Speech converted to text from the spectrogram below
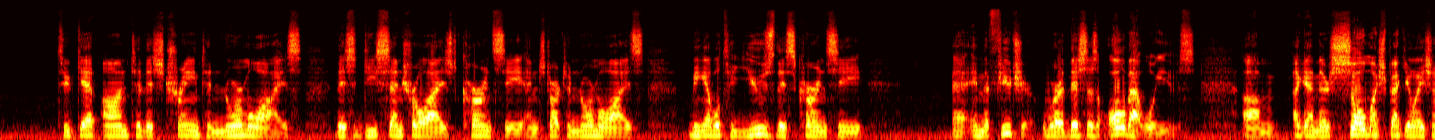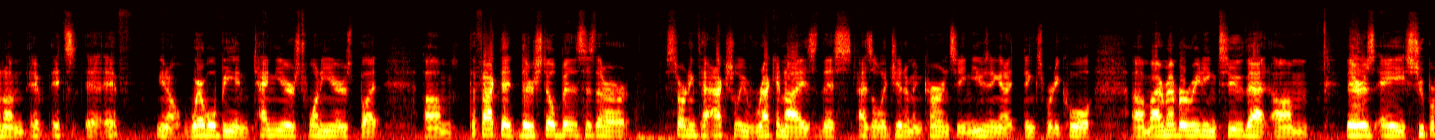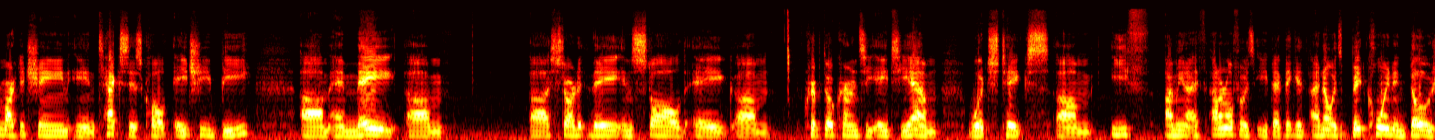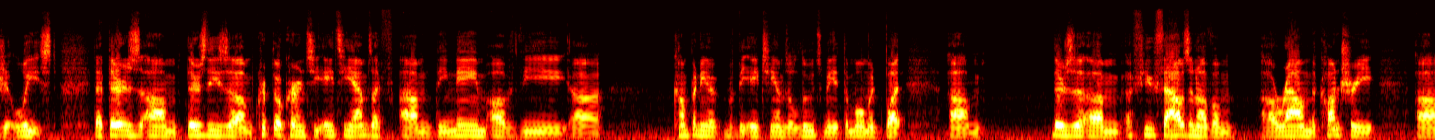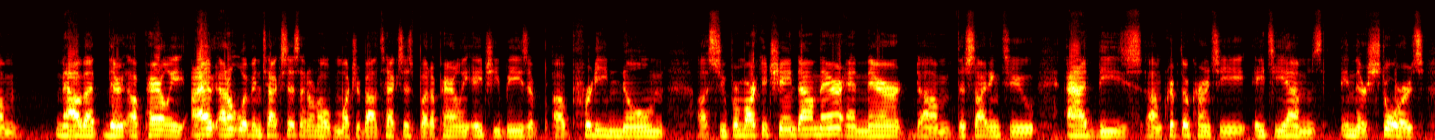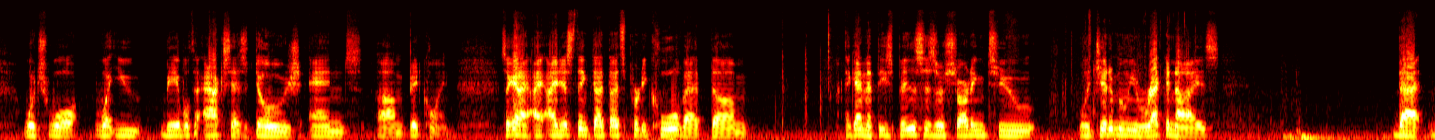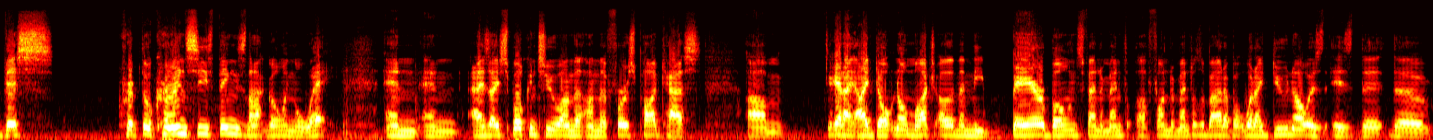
to get onto this train to normalize this decentralized currency and start to normalize being able to use this currency uh, in the future, where this is all that we'll use. Um, again, there's so much speculation on if it's if you know where we'll be in 10 years 20 years but um, the fact that there's still businesses that are starting to actually recognize this as a legitimate currency and using it, I think is pretty cool. Um, I remember reading too that um, there's a supermarket chain in Texas called HEB, um, and they um, uh, started they installed a um, cryptocurrency ATM, which takes um, ETH. I mean, I, I, don't know if it was ETH. I think it, I know it's Bitcoin and Doge at least. That there's um, there's these um, cryptocurrency ATMs. I, um, the name of the uh, company of the ATMs eludes me at the moment, but um, there's a, um, a, few thousand of them around the country. Um, now that they're apparently, I, I don't live in Texas. I don't know much about Texas, but apparently HEB is a, a pretty known uh, supermarket chain down there, and they're um, deciding to add these um, cryptocurrency ATMs in their stores, which will let you be able to access Doge and um, Bitcoin. So again, I, I, just think that that's pretty cool. That again, that these businesses are starting to legitimately recognize that this cryptocurrency thing's not going away. And and as I've spoken to on the on the first podcast, um, again, I, I, don't know much other than the bare bones fundamental uh, fundamentals about it. But what I do know is is the the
